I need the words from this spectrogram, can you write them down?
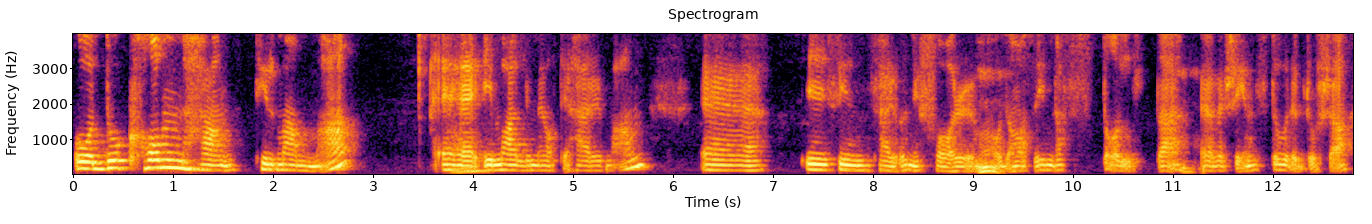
Och då kom han till mamma eh, i Malmö och till Herman eh, i sin så här uniform Mm. och de var så himla stolta över sin storebrorsa.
